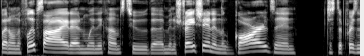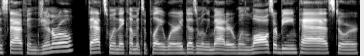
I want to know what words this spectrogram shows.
But on the flip side, and when it comes to the administration and the guards and just the prison staff in general, that's when they come into play where it doesn't really matter. When laws are being passed or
